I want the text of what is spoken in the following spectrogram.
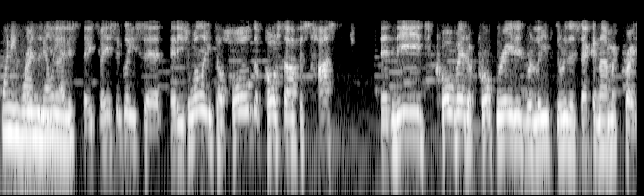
21 President million. The United States basically said that he's willing to hold the post office hostage that needs COVID appropriated relief due to this economic crisis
